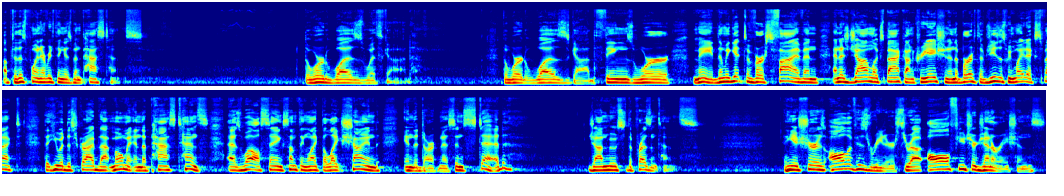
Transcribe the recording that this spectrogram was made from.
Up to this point, everything has been past tense. The Word was with God. The Word was God. Things were made. Then we get to verse 5, and, and as John looks back on creation and the birth of Jesus, we might expect that he would describe that moment in the past tense as well, saying something like, The light shined in the darkness. Instead, John moves to the present tense. And he assures all of his readers throughout all future generations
